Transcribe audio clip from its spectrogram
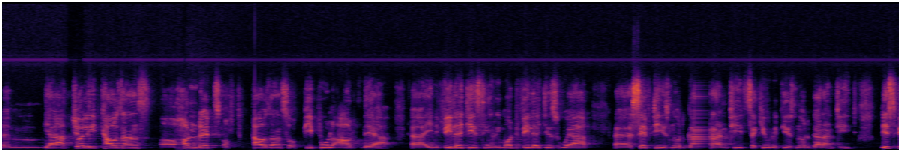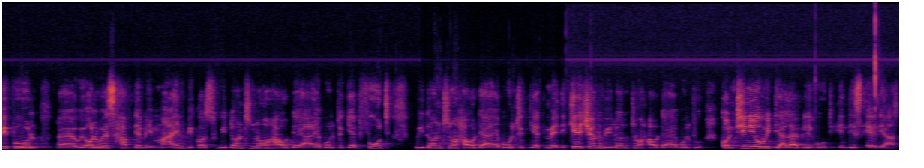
Um, there are actually thousands, uh, hundreds of thousands of people out there uh, in villages, in remote villages where uh, safety is not guaranteed, security is not guaranteed. These people, uh, we always have them in mind because we don't know how they are able to get food, we don't know how they are able to get medication, we don't know how they are able to continue with their livelihood in these areas.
